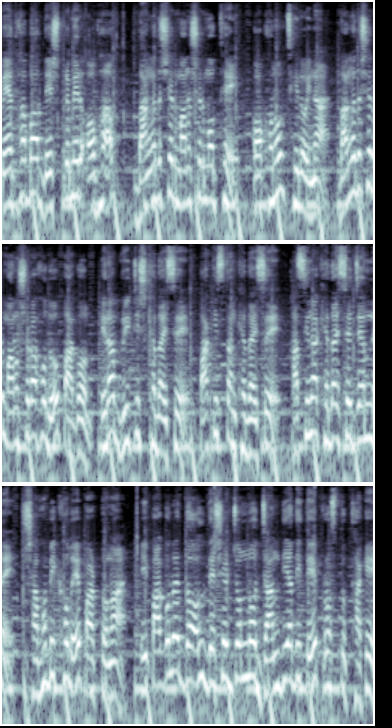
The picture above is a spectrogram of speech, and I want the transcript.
মেধা বা দেশপ্রেমের অভাব বাংলাদেশের মানুষের মধ্যে কখনো ছিলই না। বাংলাদেশের মানুষেরা হলো পাগল। এরা ব্রিটিশ খেদাইছে, পাকিস্তান খেদাইছে, হাসিনা খেদাইছে যেমনে স্বাভাবিক হলে পারত না। এই পাগলের দল দেশের জন্য জান দিয়া দিতে প্রস্তুত থাকে।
